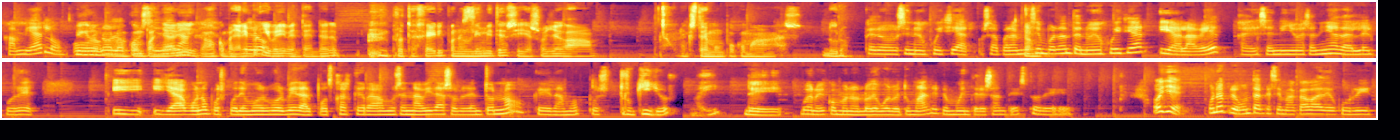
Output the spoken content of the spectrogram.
cambiarlo o no, lo acompañar considera. y, acompañar y- Pero- y, evidentemente proteger y poner Sí. límites y eso llega a un extremo un poco más duro. pero sin enjuiciar. O sea, para mí es importante no enjuiciar y a la vez a ese niño o a esa niña darle el poder. Y, y ya, bueno, pues podemos volver al podcast que grabamos en Navidad sobre el entorno, que damos pues truquillos ahí de, bueno, y cómo nos lo devuelve tu madre, que es muy interesante esto de... Oye, una pregunta que se me acaba de ocurrir.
